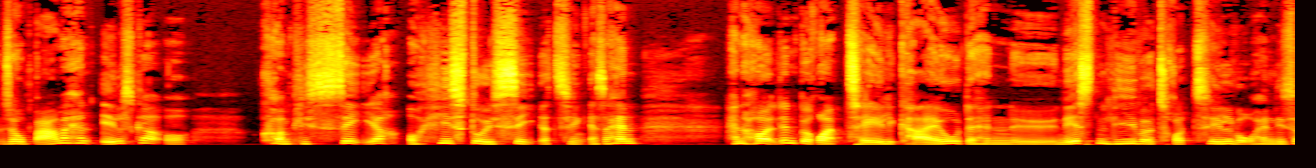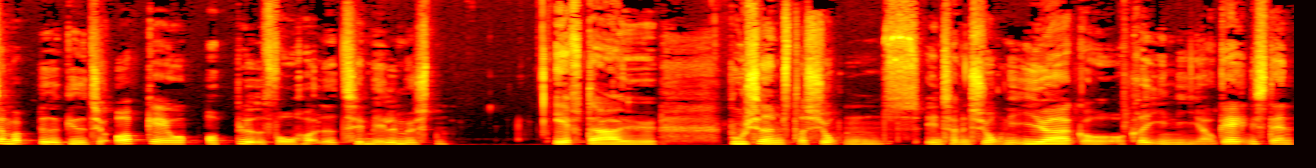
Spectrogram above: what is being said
Altså Obama, han elsker at komplicere og historisere ting. Altså han, han holdt en berømt tale i Cairo, da han øh, næsten lige var trådt til, hvor han ligesom var blevet givet til opgave og blød forholdet til Mellemøsten. Efter øh, Bush-administrationens intervention i Irak og, og krigen i Afghanistan,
